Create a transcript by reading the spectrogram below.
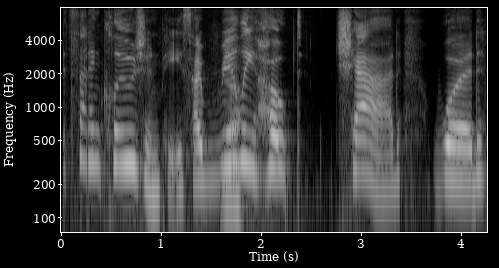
It's that inclusion piece. I really hoped Chad would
